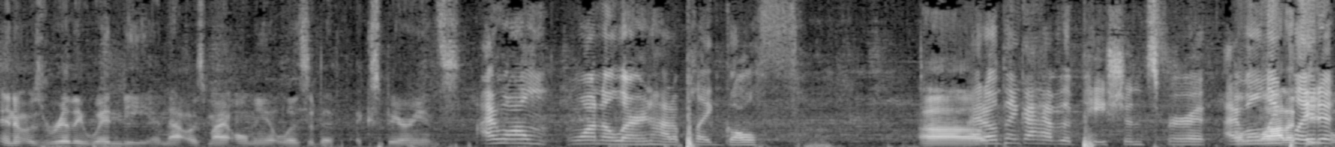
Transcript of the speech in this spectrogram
and it was really windy, and that was my only Elizabeth experience. I want want to learn how to play golf. Uh, I don't think I have the patience for it. I've only played it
